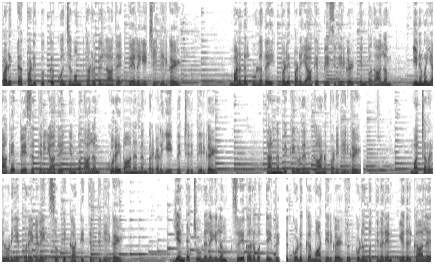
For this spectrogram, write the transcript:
படித்த படிப்புக்கு கொஞ்சமும் தொடர்பில்லாத வேலையை செய்வீர்கள். மனதில் உள்ளதை வெளிப்படையாக பேசுவீர்கள் என்பதாலும் இனிமையாக பேசத் தெரியாது என்பதாலும் குறைவான நண்பர்களையே பெற்றிருப்பீர்கள். தன்னம்பிக்கையுடன் காணப்படுவீர்கள். மற்றவர்களுடைய குறைகளை சுட்டிக்காட்டி திருத்துவீர்கள். எந்த சூழ்நிலையிலும் சுயகரவத்தை விட்டுக் கொடுக்க மாட்டீர்கள். குடும்பத்தினரின் எதிர்கால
